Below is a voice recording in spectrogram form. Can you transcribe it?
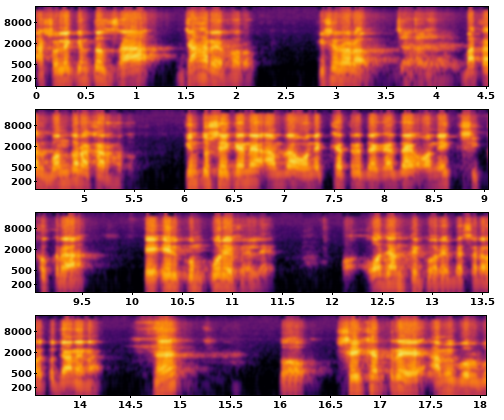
আসলে কিন্তু যা জাহারের হরফ। কিসের হরফ? বাতাস বন্ধ রাখার হরফ। কিন্তু সেখানে আমরা অনেক ক্ষেত্রে দেখা যায় অনেক শিক্ষকরা এরকম করে ফেলে। অজান্তে করে বেচারা হয়তো জানে না। হ্যাঁ? তো সেই ক্ষেত্রে আমি বলব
